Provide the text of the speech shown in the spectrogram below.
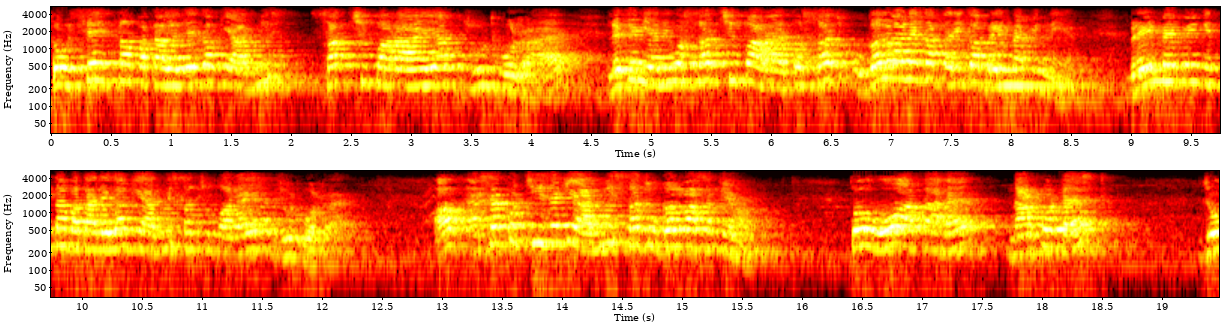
तो उससे इतना पता लगेगा कि आदमी सच छिपा रहा है या झूठ बोल रहा है। लेकिन यदि वो सच छिपा रहा है तो सच उगलवाने का तरीका ब्रेन मैपिंग नहीं है। ब्रेन मैपिंग इतना बता देगा कि आदमी सच छुपा रहा है या झूठ बोल रहा है। अब ऐसा कुछ चीज़ है कि आदमी सच उगलवा सके हम। तो वो आता है नार्को टेस्ट जो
